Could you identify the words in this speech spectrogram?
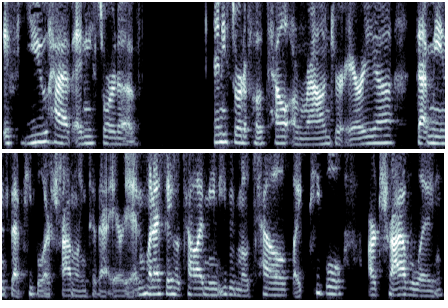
if you have any sort of any sort of hotel around your area that means that people are traveling to that area. And when i say hotel i mean even motels like people are traveling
